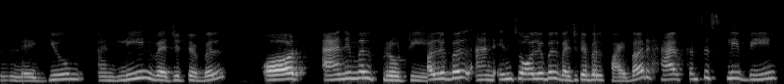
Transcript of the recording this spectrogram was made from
legume and lean vegetable or animal protein. Soluble and insoluble vegetable fiber have consistently been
